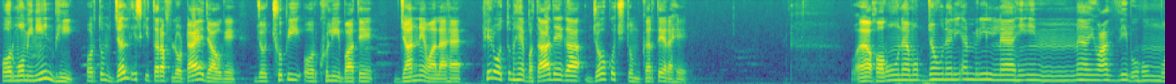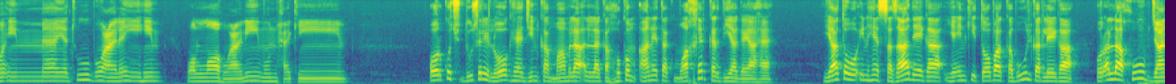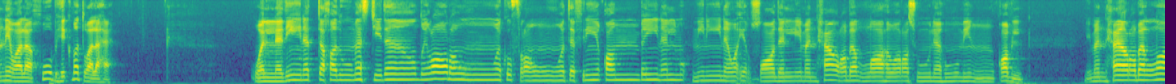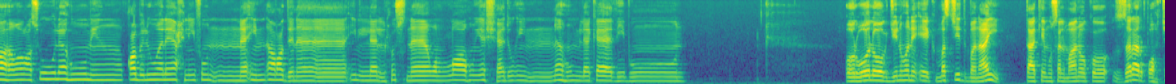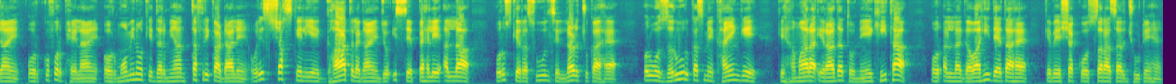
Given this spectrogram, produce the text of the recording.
اور مومنین بھی، اور تم جلد اس کی طرف لوٹائے جاؤ گے، جو چھپی اور کھلی باتیں جاننے والا ہے، پھر وہ تمہیں بتا دے گا جو کچھ تم کرتے رہے۔ وآخرون مرجون لأمر الله إما يعذبهم وإما يتوب عليهم والله عليم حكيم۔ اور کچھ دوسرے لوگ ہیں جن کا معاملہ اللہ کا حکم آنے تک مؤخر کر دیا گیا ہے۔ یا تو وہ انہیں سزا دے گا یا ان کی توبہ قبول کر لے گا اور اللہ خوب جاننے والا، خوب حکمت والا ہے۔ والذين اتخذوا مسجدا ضرارا وكفرا وتفريقا بين المؤمنين وإرصادا لمن حارب الله ورسوله من قبل لمن حارب الله ورسوله من قبل ولا يحلفن إن أردنا إلا الحسنى والله يشهد إنهم لكاذبون۔ اور وہ لوگ جنہوں نے ایک مسجد بنائی تاکہ مسلمانوں کو ضرر پہنچائیں اور کفر پھیلائیں اور مومنوں کے درمیان تفریقہ ڈالیں اور اس شخص کے لیے گھات لگائیں جو اس سے پہلے اللہ اور اس کے رسول سے لڑ چکا ہے۔ اور وہ ضرور قسمیں کھائیں گے کہ ہمارا ارادہ تو نیک ہی تھا اور اللہ گواہی دیتا ہے کہ بے شک وہ سراسر جھوٹے ہیں۔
